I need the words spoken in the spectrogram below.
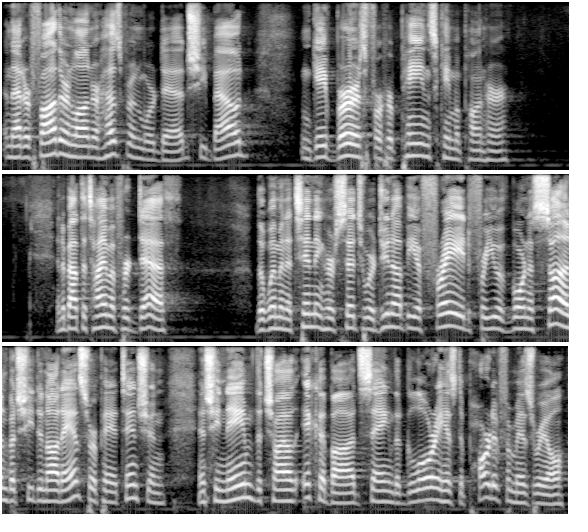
and that her father in law and her husband were dead, she bowed and gave birth, for her pains came upon her. And about the time of her death, the women attending her said to her, Do not be afraid, for you have borne a son. But she did not answer or pay attention. And she named the child Ichabod, saying, The glory has departed from Israel,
